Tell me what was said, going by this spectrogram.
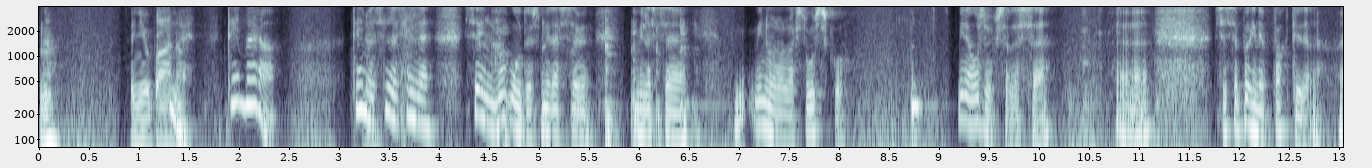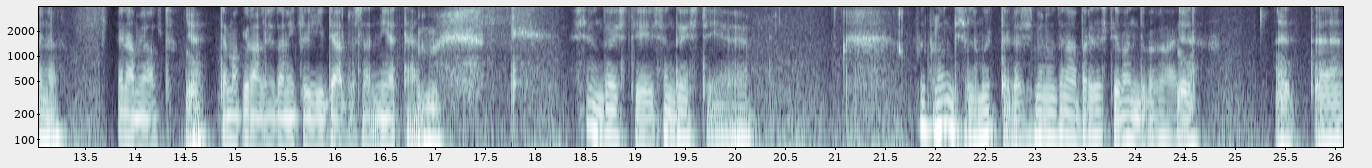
noh, see on juba noh teeme ära. teeme selle, selle, see on kogudus, millesse, millesse minul oleks usku. mina usuks sellesse. Sest see põhineb faktidel, on ju, enamjaolt Jah. tema külalised on ikkagi teadlased, nii et mm -hmm. see on tõesti, see on tõesti äh, võib-olla ongi selle mõttega, siis me oleme täna päris hästi pannud juba ka, et jah, et äh,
